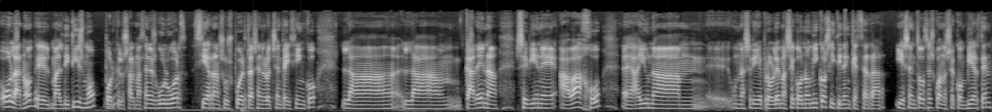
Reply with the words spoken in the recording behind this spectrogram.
ola ¿no? del malditismo, porque los almacenes Woolworth cierran sus puertas en el 85, la, la cadena se viene abajo, eh, hay una, mm, eh, una serie de problemas económicos y tienen que cerrar. Y es entonces cuando se convierten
